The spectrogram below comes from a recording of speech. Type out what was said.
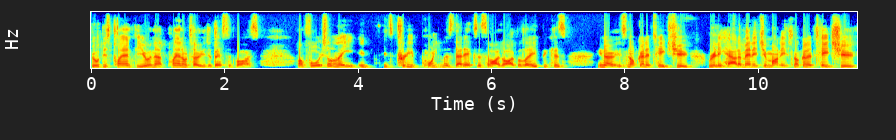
build this plan for you, and that plan will tell you the best advice. Unfortunately, it, it's pretty pointless that exercise, I believe, because you know, it's not going to teach you really how to manage your money. It's not going to teach you,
